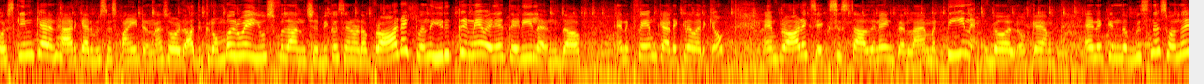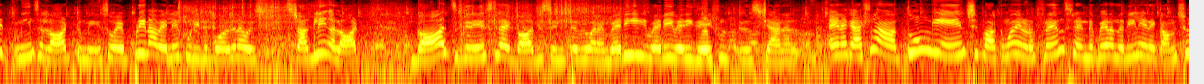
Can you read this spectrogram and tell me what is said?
ஒரு skin care and hair care business பண்ணிட்டு இருந்தேன் ஸோ அதுக்கு ரொம்பவே யூஸ்ஃபுல்லாக இருந்துச்சு பிகாஸ் என்னோட ப்ராடக்ட் வந்து இருக்குன்னே வெளியே தெரியல. இந்த எனக்கு ஃபேம் கிடைக்கிற வரைக்கும். என் ப்ராடக்ட்ஸ் எக்ஸிஸ்ட் ஆகுதுன்னு எனக்கு தெரியல. ஐம் டீன் கேர்ள் ஓகே எனக்கு இந்த பிஸ்னஸ் வந்து it means a lot to me so எப்படி நான் வெளியே கூட்டிகிட்டு போகிறது நான் ஸ்ட்ரகிளிங் அ லாட் காட்ஸ் கிரேஸில் I got this interview I'm very very very grateful to this channel எனக்கு ஆக்சுவலாக நான் தூங்கி ஏஞ்சி பார்க்கும்போது என்னோடய ஃப்ரெண்ட்ஸ் ரெண்டு பேர் அந்த ரீல் எனக்கு அமுச்சு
